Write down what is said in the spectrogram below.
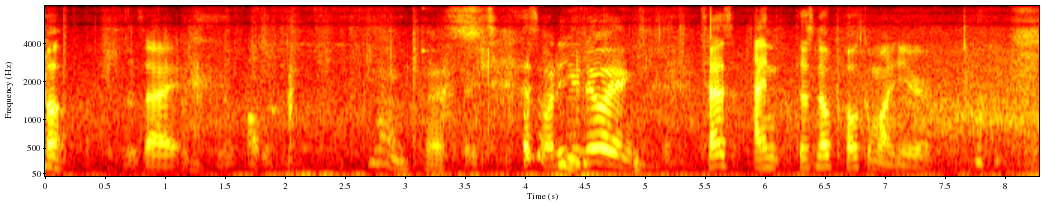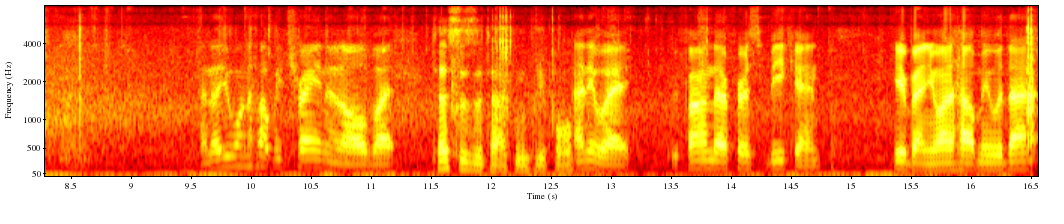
oh, sorry. Come on, Tess. Tess, what are you doing? Tess, I, there's no Pokemon here. I know you want to help me train and all, but... Tess is attacking people. Anyway, we found our first beacon. Here, Ben, you want to help me with that?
